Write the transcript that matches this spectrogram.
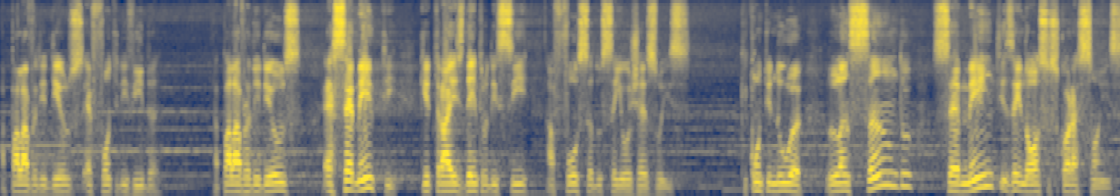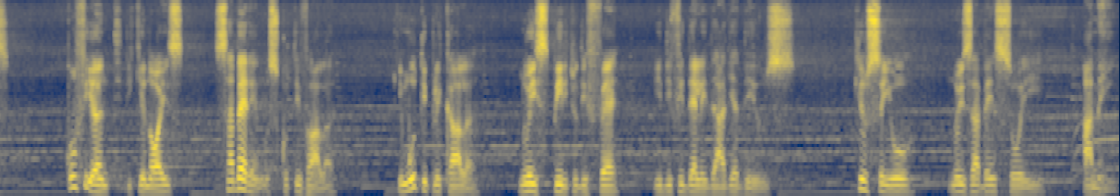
A palavra de Deus é fonte de vida. A palavra de Deus é semente que traz dentro de si a força do Senhor Jesus que continua lançando sementes em nossos corações, confiante de que nós saberemos cultivá-la e multiplicá-la no espírito de fé e de fidelidade a Deus. Que o Senhor nos abençoe. Amém.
